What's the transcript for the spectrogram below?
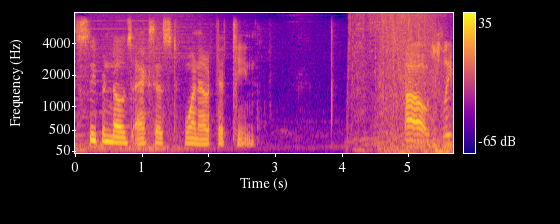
Sleeper nodes accessed 1 out of 15. Oh, sleep.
